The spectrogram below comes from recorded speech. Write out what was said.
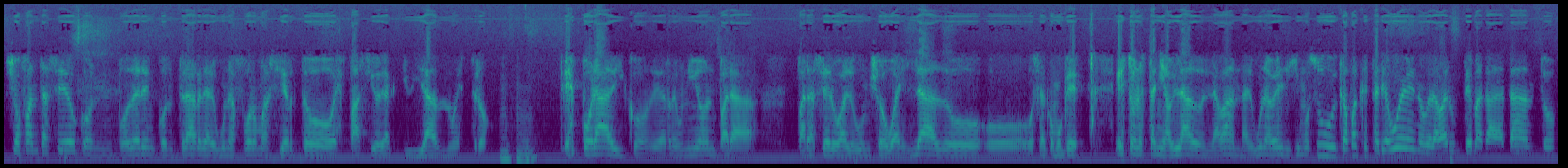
yo fantaseo con poder encontrar de alguna forma cierto espacio de actividad nuestro, esporádico, de reunión para, para hacer o algún show aislado, o, o sea, como que esto no está ni hablado en la banda. Alguna vez dijimos, uy, capaz que estaría bueno grabar un tema cada tanto.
